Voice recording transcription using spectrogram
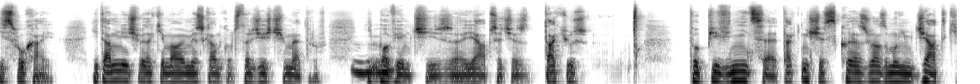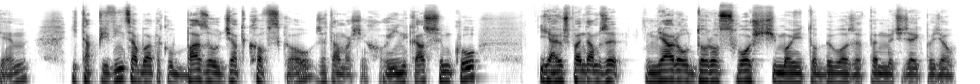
I słuchaj, i tam mieliśmy takie małe mieszkanko 40 metrów. Mhm. I powiem ci, że ja przecież tak już tą piwnicę, tak mi się skojarzyła z moim dziadkiem i ta piwnica była taką bazą dziadkowską, że tam właśnie choinka, szymku ja już pamiętam, że miarą dorosłości mojej to było, że w pewnym momencie dziadek powiedział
